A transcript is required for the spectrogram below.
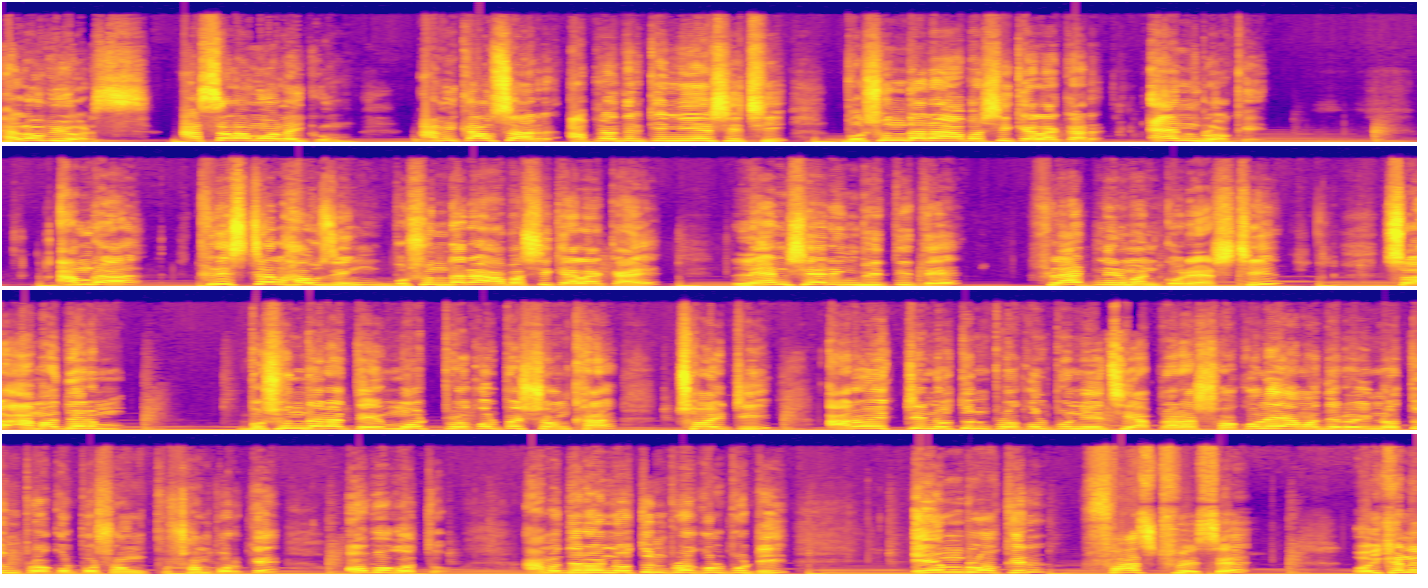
হ্যালো ভিউয়ার্স আসসালামু আলাইকুম। আমি কাউসার, আপনাদেরকে নিয়ে এসেছি বসুন্ধরা আবাসিক এলাকার এন ব্লকে আমরা ক্রিস্টাল হাউজিং বসুন্ধরা আবাসিক এলাকায় ল্যান্ড শেয়ারিং ভিত্তিতে ফ্ল্যাট নির্মাণ করে আসছি। সো আমাদের বসুন্ধরাতে মোট প্রকল্পের সংখ্যা ছয়টি। আরও একটি নতুন প্রকল্প নিয়েছি। আপনারা সকলেই আমাদের ওই নতুন প্রকল্প সম্পর্কে অবগত। আমাদের ওই নতুন প্রকল্পটি এম ব্লকের ফার্স্ট ফেসে ওইখানে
